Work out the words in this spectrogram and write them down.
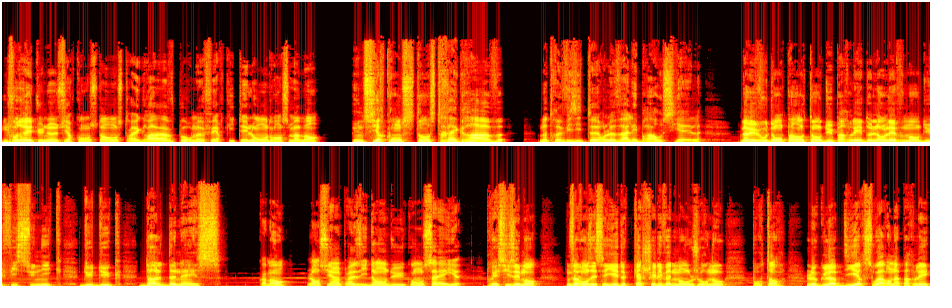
Il faudrait une circonstance très grave pour me faire quitter Londres en ce moment. Une circonstance très grave. Notre visiteur leva les bras au ciel. N'avez-vous donc pas entendu parler de l'enlèvement du fils unique du duc d'Aldenès Comment? L'ancien président du Conseil? Précisément. Nous avons essayé de cacher l'événement aux journaux. Pourtant, le Globe d'hier soir en a parlé,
